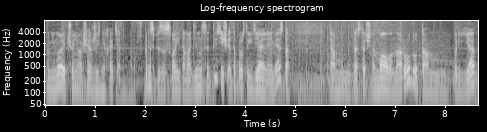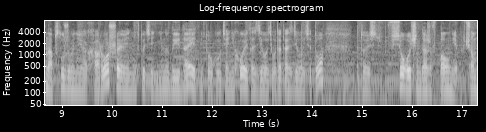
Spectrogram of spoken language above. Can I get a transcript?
понимают, что они вообще от жизни хотят. Потому что, в принципе, за свои там 11 тысяч это просто идеальное место. Там достаточно мало народу, там приятно, обслуживание хорошее, никто тебе не надоедает, никто около тебя не ходит, а сделайте вот это, а сделайте то. То есть все очень даже вполне. Причем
